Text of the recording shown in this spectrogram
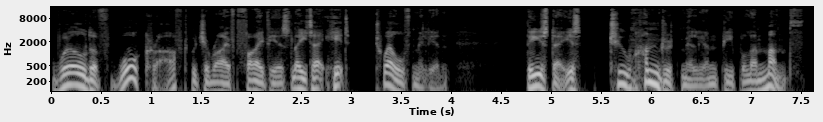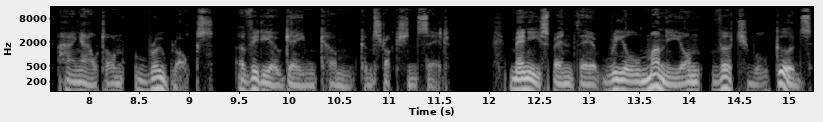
World of Warcraft, which arrived five years later, hit 12 million. These days, 200 million people a month hang out on Roblox, a video game come construction set. Many spend their real money on virtual goods.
